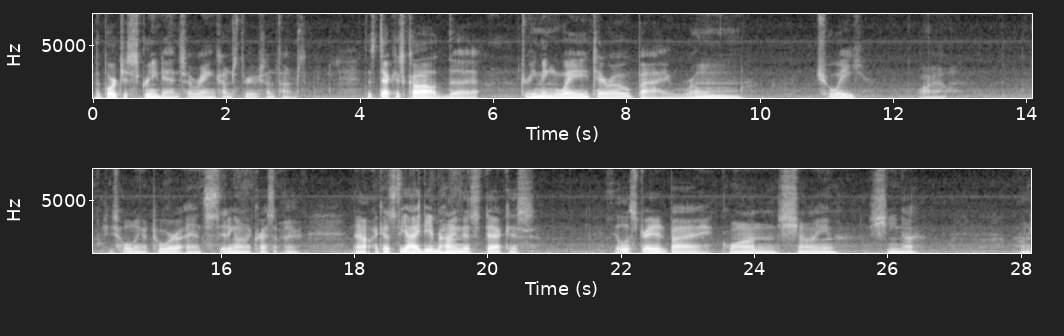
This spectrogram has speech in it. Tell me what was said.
the porch is screened in, so rain comes through sometimes. This deck is called the Dreaming Way Tarot by Rome Choi. She's holding a Torah and sitting on a crescent moon. Now, I guess the idea behind this deck is illustrated by Kwon Shine? Sheena? I'm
